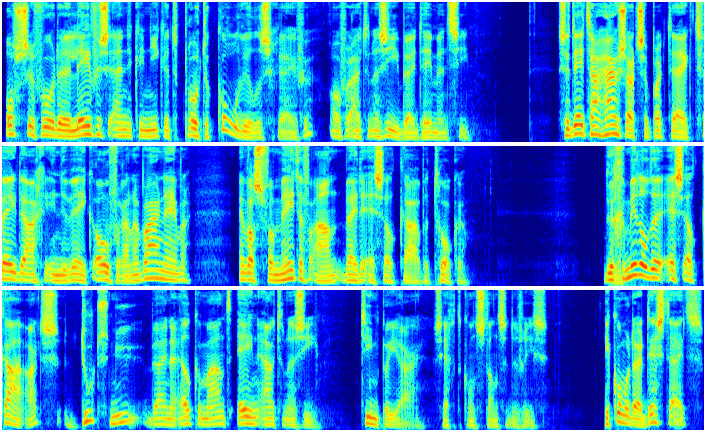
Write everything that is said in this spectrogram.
of ze voor de levenseindekliniek het protocol wilde schrijven over euthanasie bij dementie. Ze deed haar huisartsenpraktijk twee dagen in de week over aan een waarnemer en was van meet af aan bij de SLK betrokken. De gemiddelde SLK-arts doet nu bijna elke maand één euthanasie. Tien per jaar, zegt Constance de Vries. Ik kon me daar destijds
